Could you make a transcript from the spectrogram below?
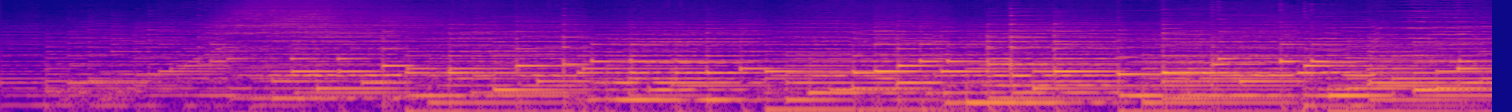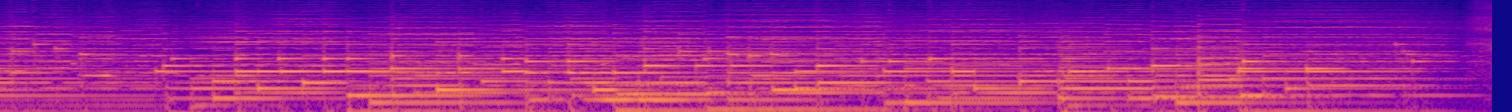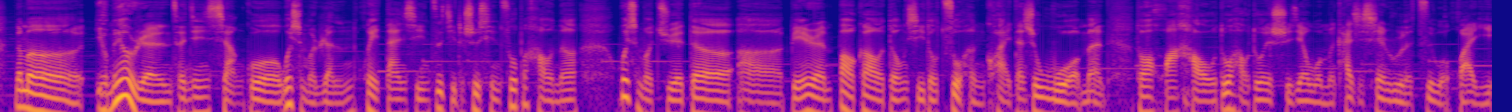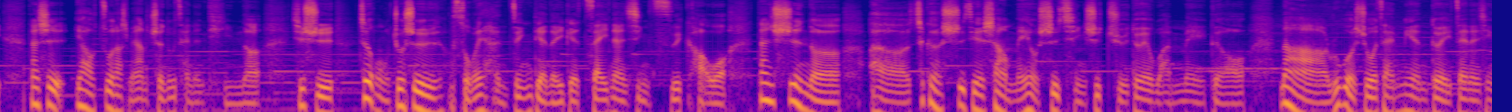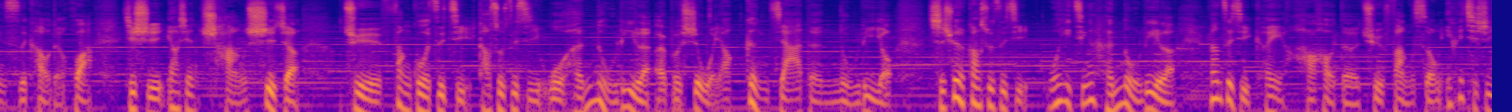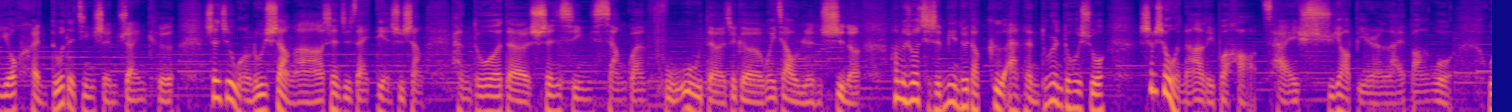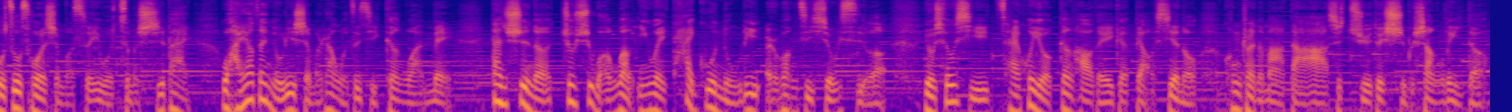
那么，有没有人曾经想过，为什么人会担心自己的事情做不好呢？为什么觉得呃别人报告的东西都做很快，但是我们都要花好多好多的时间？我们开始陷入了自我怀疑。但是要做到什么样的程度才能停呢？其实这种就是所谓很经典的一个灾难性思考哦。但是呢，呃，这个世界上没有事情是绝对完美的哦。那如果说在面对灾难性思考，的话，其实要先尝试着。去放过自己，告诉自己我很努力了，而不是我要更加的努力哦。持续的告诉自己我已经很努力了，让自己可以好好的去放松。因为其实有很多的精神专科，甚至网络上啊，甚至在电视上，很多的身心相关服务的这个卫教人士呢，他们说，其实面对到个案，很多人都会说，是不是我哪里不好，才需要别人来帮我？我做错了什么，所以我这么失败？我还要再努力什么，让我自己更完美，但是呢，就是往往因为太过努力而忘记休息了。有休息才会有更好的一个表现哦。空转的马达啊，是绝对使不上力的。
